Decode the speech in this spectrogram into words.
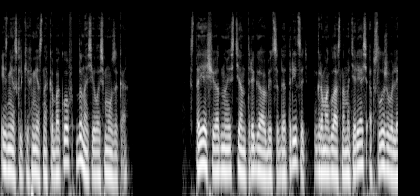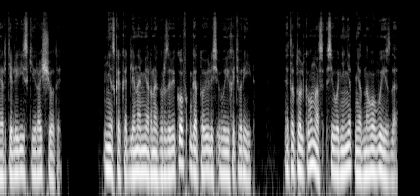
Из нескольких местных кабаков доносилась музыка. Стоящую одной из стен три гаубицы Д-30, громогласно матерясь, обслуживали артиллерийские расчеты. Несколько длинномерных грузовиков готовились выехать в рейд. Это только у нас сегодня нет ни одного выезда.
